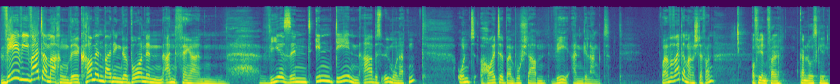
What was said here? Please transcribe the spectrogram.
W wie weitermachen. Willkommen bei den geborenen Anfängern. Wir sind in den A bis Ö Monaten und heute beim Buchstaben W angelangt. Wollen wir weitermachen, Stefan? Auf jeden Fall. Kann losgehen.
